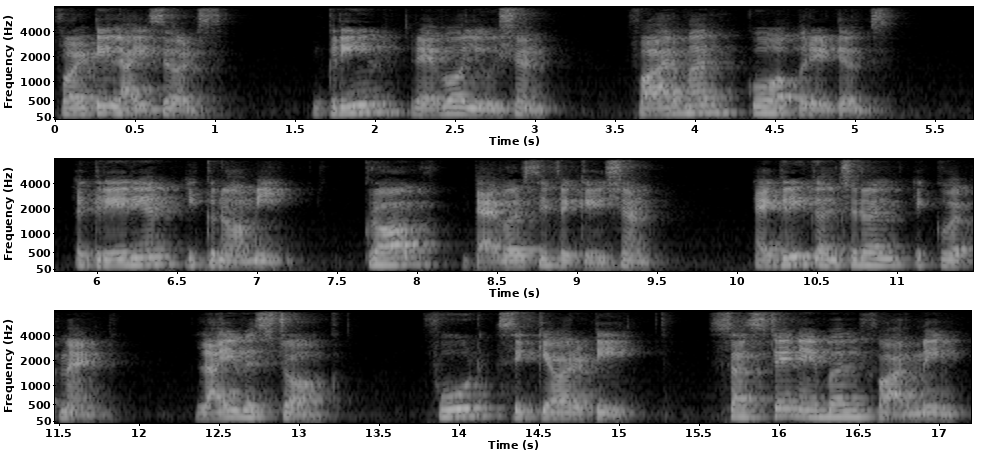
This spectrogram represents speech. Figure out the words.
fertilizers, green revolution, farmer cooperatives, agrarian economy, crop diversification, agricultural equipment, livestock, food security, sustainable farming,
